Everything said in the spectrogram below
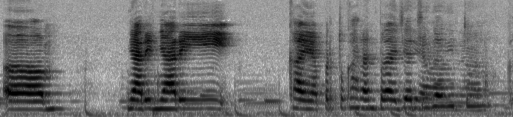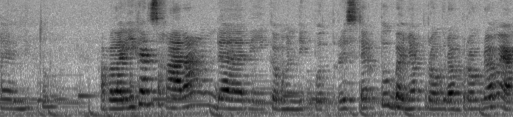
em, nyari-nyari kayak pertukaran pelajar Iya, juga gitu kayak gitu Apalagi kan sekarang dari Kemendikbud Ristek tuh banyak program-program ya.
